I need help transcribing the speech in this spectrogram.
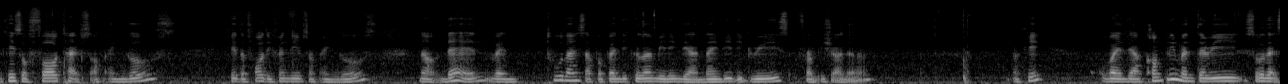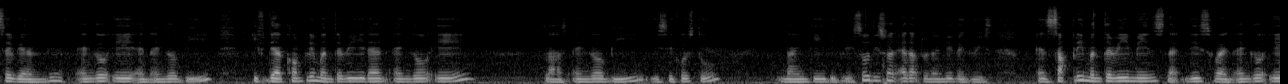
Okay, so four types of angles. Okay, the four different names of angles. Now, then, when two lines are perpendicular, meaning they are 90 degrees from each other. Okay, when they are complementary, so let's say we have, we have angle A and angle B. If they are complementary, then angle A plus angle B is equals to 90 degrees. So this one add up to 90 degrees. And supplementary means that this when angle A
